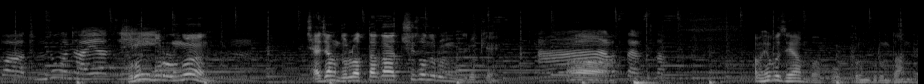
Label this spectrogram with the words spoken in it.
오빠 정성을 다해야지. 부릉부릉은 응. 제작 눌렀다가 취소 누르면 이렇게. 아 어. 알았어 알았어. 한번 해보세요 한번. 뭐 부릉부릉도 한대.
